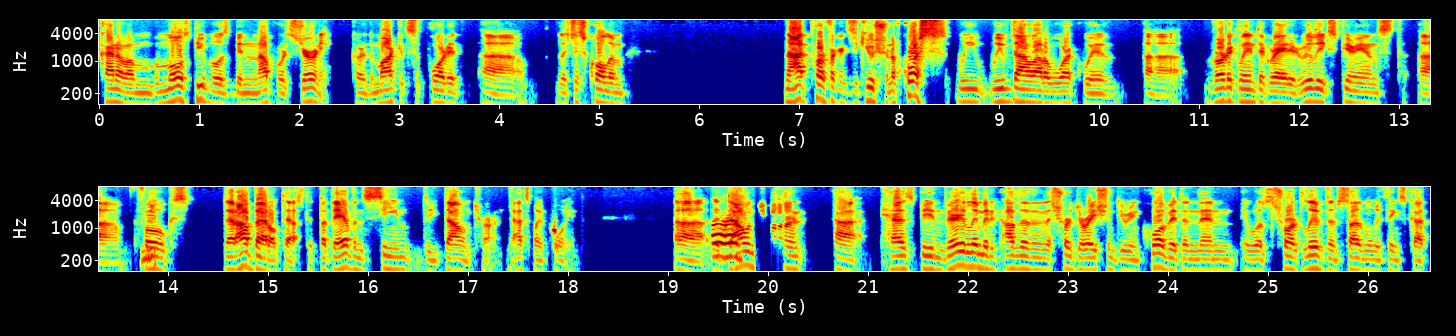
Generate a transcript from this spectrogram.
kind of a most people has been an upwards journey because the market supported. Uh, let's just call them not perfect execution. Of course, we we've done a lot of work with uh, vertically integrated, really experienced uh, folks mm-hmm. that are battle tested, but they haven't seen the downturn. That's my point. Uh, the right. downturn uh, has been very limited other than the short duration during COVID, and then it was short lived, and suddenly things got,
